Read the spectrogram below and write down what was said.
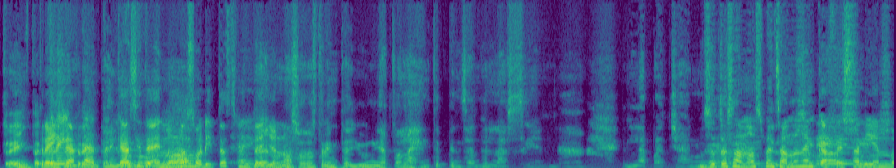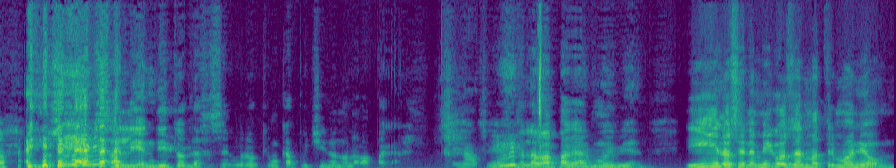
30, 30 casi 31. Casi en unas horitas 31. En unas horas 31, ya toda la gente pensando en la cena, en la pachanga. Nosotros estamos pensando en, el café saliendo. Y nosotros salienditos, les aseguro que un capuchino no la va a pagar. No. Sí, nos la va a pagar, muy bien. Y los enemigos del matrimonio,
